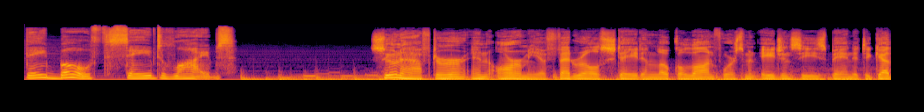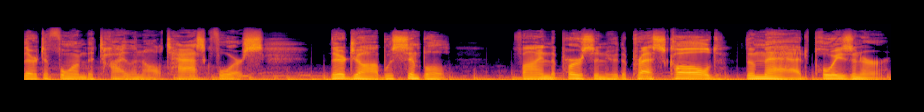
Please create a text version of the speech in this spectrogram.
they both saved lives. Soon after, an army of federal, state, and local law enforcement agencies banded together to form the Tylenol Task Force. Their job was simple find the person who the press called the Mad Poisoner.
